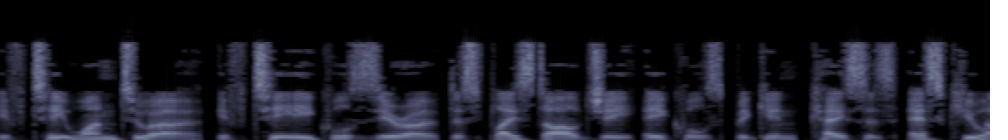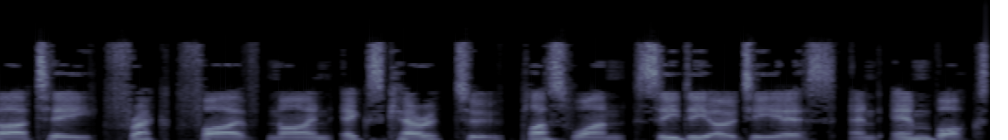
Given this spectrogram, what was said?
if t 120, if t equals 0 display style g equals begin cases sqrt frac 5 9 x caret 2 plus 1 cdots and m box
